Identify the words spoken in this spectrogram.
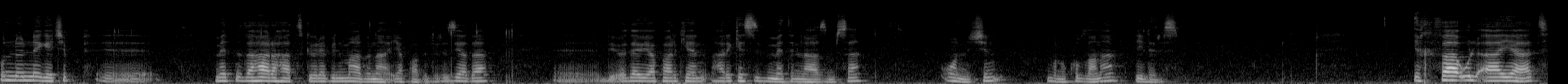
Bunun önüne geçip e, metni daha rahat görebilme adına yapabiliriz. Ya da e, bir ödev yaparken hareketsiz bir metin lazımsa onun için bunu kullanabiliriz. İhfaul ayat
